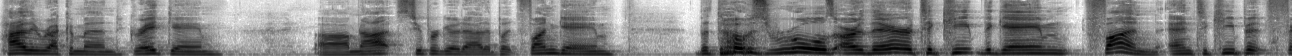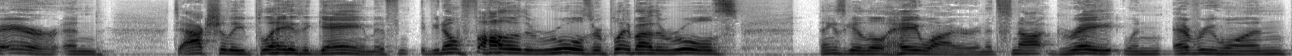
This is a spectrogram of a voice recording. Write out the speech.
Highly recommend. Great game. Uh, I'm not super good at it, but fun game. But those rules are there to keep the game fun and to keep it fair and to actually play the game. If, if you don't follow the rules or play by the rules, things get a little haywire. And it's not great when everyone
